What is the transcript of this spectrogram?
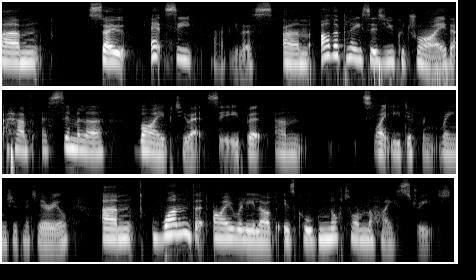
Um, so Etsy, fabulous. Um, other places you could try that have a similar vibe to Etsy, but um, slightly different range of material. Um, one that I really love is called Not on the High Street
